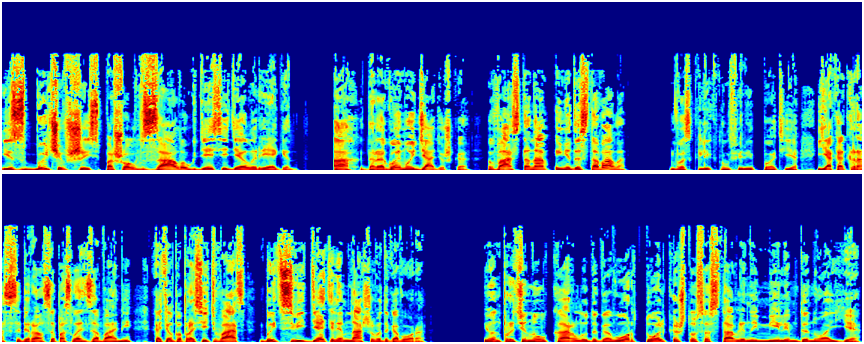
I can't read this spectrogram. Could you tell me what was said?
и, сбычившись, пошел в залу, где сидел регент. «Ах, дорогой мой дядюшка, вас-то нам и не доставало!» воскликнул Филипп Пуатье. «Я как раз собирался послать за вами, хотел попросить вас быть свидетелем нашего договора». И он протянул Карлу договор, только что составленный Милем де Нуайе,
